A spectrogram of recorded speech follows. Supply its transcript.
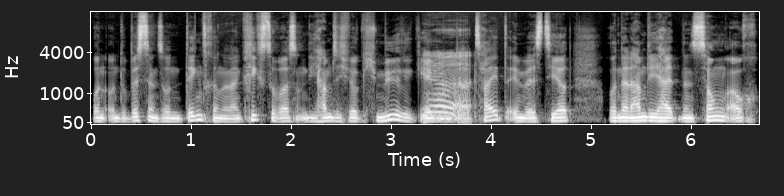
und, und du bist in so ein Ding drin und dann kriegst du was und die haben sich wirklich Mühe gegeben ja. und da Zeit investiert und dann haben die halt einen Song auch,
